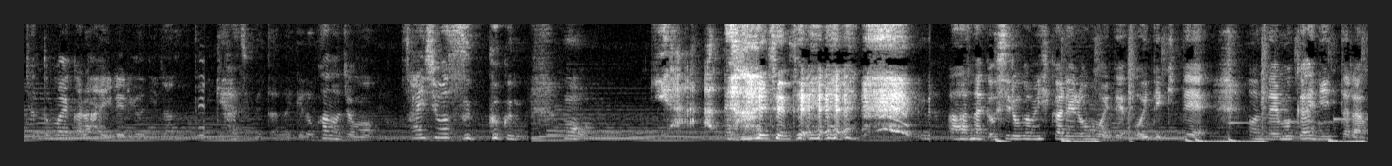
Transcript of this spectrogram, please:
ちょっと前から入れるようになって行き始めたんだけど彼女も最初はすっごくもうギヤーって泣いててあーなんか後ろ髪引かれる思いで置いてきてほんで迎えに行ったら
